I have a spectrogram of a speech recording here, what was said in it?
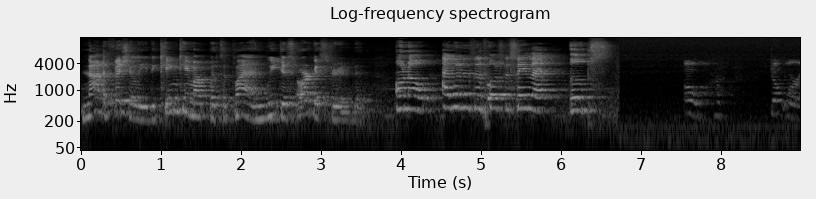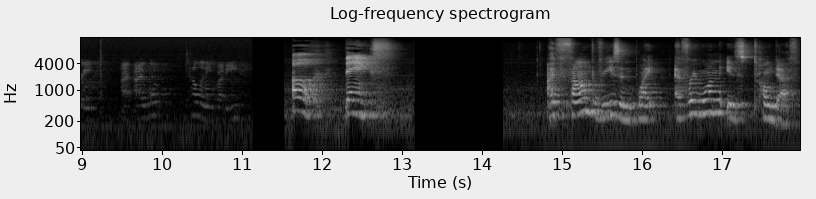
Not officially, the king came up with the plan, we just orchestrated it. Oh no, I wasn't supposed to say that. Oops. Oh, don't worry. I, I won't tell anybody. Oh, thanks reason why everyone is tone deaf.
